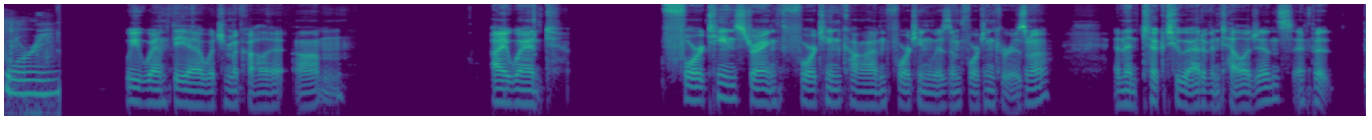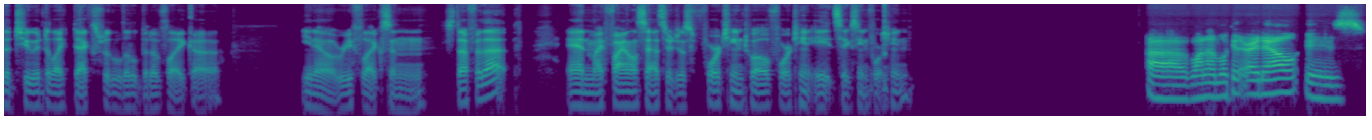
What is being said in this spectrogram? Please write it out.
Boring. We went the uh whatchamacallit, um I went 14 strength, 14 con, 14 wisdom, 14 charisma, and then took two out of intelligence and put the two into like dex for a little bit of like uh you know, reflex and stuff for that. And my final stats are just 14, 12, 14, 8, 16, 14. Uh, one I'm looking at right now is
